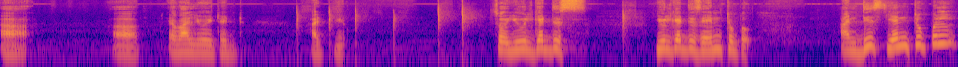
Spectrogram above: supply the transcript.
uh, uh, evaluated at mu. So you will get this you will get this n tuple. And this n tuple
